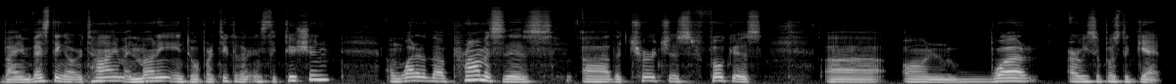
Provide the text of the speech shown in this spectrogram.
by investing our time and money into a particular institution? And what are the promises uh, the church's focus uh, on what are we supposed to get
